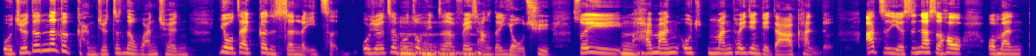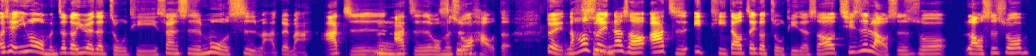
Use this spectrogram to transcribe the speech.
我觉得那个感觉真的完全又再更深了一层。我觉得这部作品真的非常的有趣，嗯嗯嗯，所以还蛮我蛮推荐给大家看的。阿直也是那时候我们，而且因为我们这个月的主题算是末世嘛，对吧？阿直、嗯、阿直，我们说好的，对。然后所以那时候阿直一提到这个主题的时候，其实老实说，老实说，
